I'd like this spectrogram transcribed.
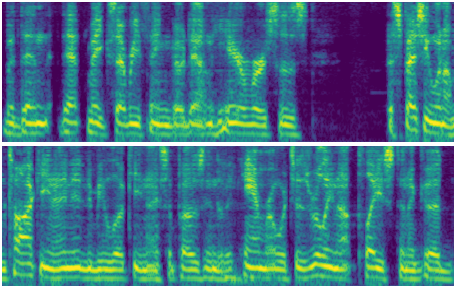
but then that makes everything go down here versus especially when I'm talking, I need to be looking, I suppose, into the camera, which is really not placed in a good.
